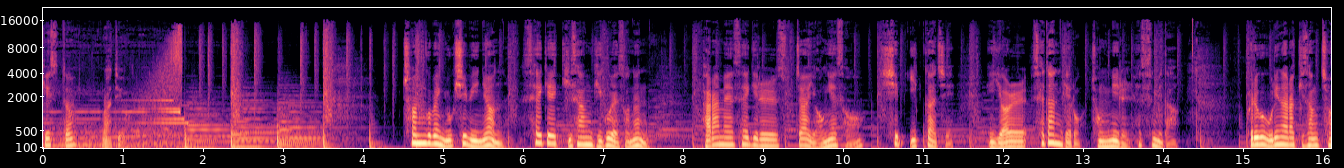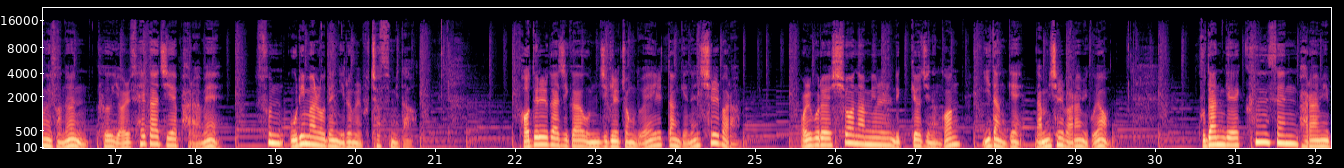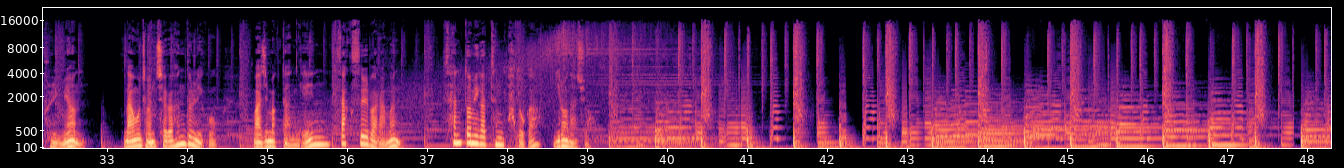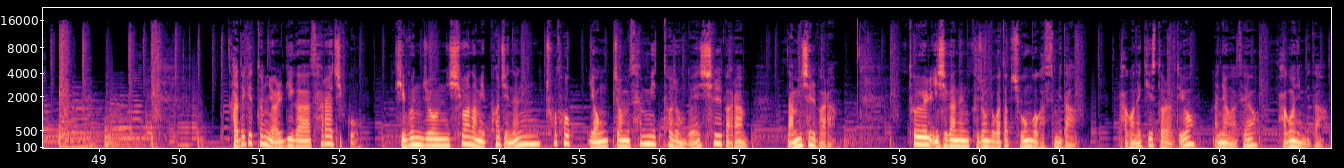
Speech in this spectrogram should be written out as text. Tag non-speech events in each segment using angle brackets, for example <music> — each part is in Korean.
Kiss the Radio 1962년 세계 기상기구에서는 바람의 세기를 숫자 0에서 12까지 13단계로 정리를 했습니다. 그리고 우리나라 기상청에서는 그 13가지의 바람에 순 우리말로 된 이름을 붙였습니다. 버들가지가 움직일 정도의 1단계는 실바람, 얼굴에 시원함을 느껴지는 건 2단계 남실바람이고요. 9단계의 큰 센 바람이 불면 나무 전체가 흔들리고 마지막 단계인 싹쓸 바람은 산더미 같은 파도가 일어나죠. 가득했던 열기가 사라지고 기분 좋은 시원함이 퍼지는 초속 0.3m 정도의 실바람, 남실바람. 토요일 이 시간은 그 정도가 딱 좋은 것 같습니다. 박원의 Kiss the Radio. 안녕하세요. 박원입니다.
